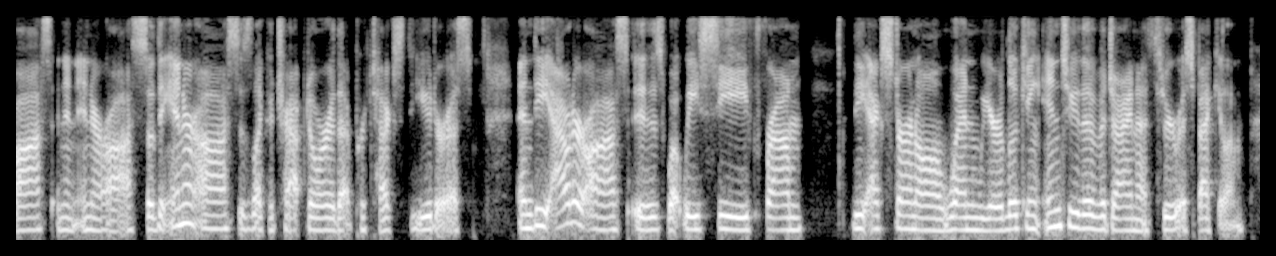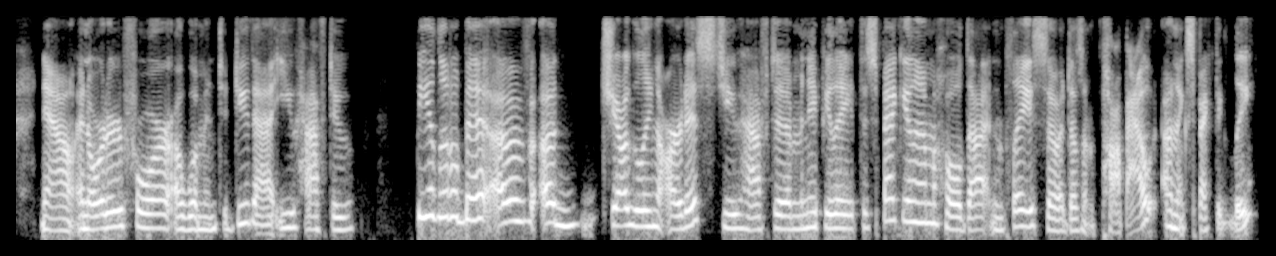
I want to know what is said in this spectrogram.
os and an inner os. So the inner os is like a trapdoor that protects the uterus. And the outer os is what we see from the external when we are looking into the vagina through a speculum. Now, in order for a woman to do that, you have to be a little bit of a juggling artist. You have to manipulate the speculum, hold that in place so it doesn't pop out unexpectedly.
